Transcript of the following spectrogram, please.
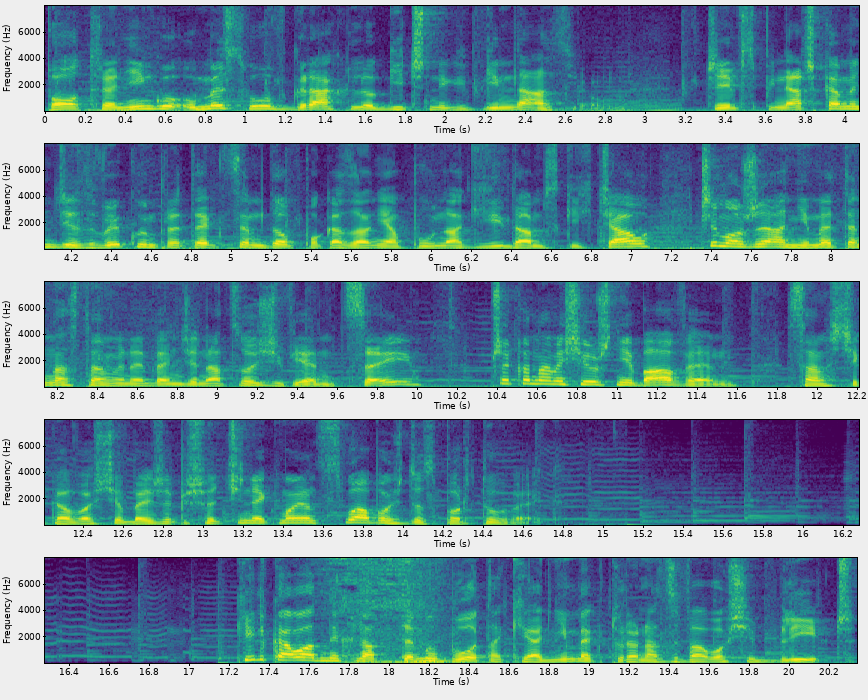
po treningu umysłu w grach logicznych w gimnazjum. Czy wspinaczka będzie zwykłym pretekstem do pokazania półnagich damskich ciał, czy może anime ten nastawione będzie na coś więcej? Przekonamy się już niebawem. Sam z ciekawości obejrzę pierwszy odcinek, mając słabość do sportówek. Kilka ładnych lat temu było takie anime, które nazywało się Bleach.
